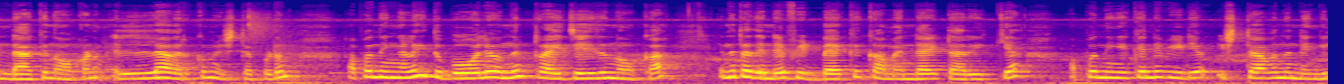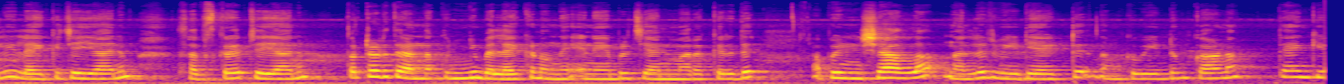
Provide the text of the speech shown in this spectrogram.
ഉണ്ടാക്കി നോക്കണം. എല്ലാവർക്കും ഇഷ്ടപ്പെടും. അപ്പോൾ നിങ്ങൾ ഇതുപോലെ ഒന്ന് ട്രൈ ചെയ്ത് നോക്കുക. എന്നിട്ട് അതിന്റെ ഫീഡ്ബാക്ക് കമന്റായിട്ട് അറിയിക്കുക. അപ്പോൾ നിങ്ങൾക്ക് എന്റെ വീഡിയോ ഇഷ്ടമാവുന്നുണ്ടെങ്കിൽ ലൈക്ക് ചെയ്യാനും സബ്സ്ക്രൈബ് ചെയ്യാനും തൊട്ടടുത്ത് കാണുന്ന കുഞ്ഞു ബെല്ലൈക്കൺ ഒന്ന് എനേബിൾ ചെയ്യാൻ മറക്കരുത്. അപ്പോൾ ഇൻഷാല്ല നല്ലൊരു വീഡിയോ ആയിട്ട് നമുക്ക് വീണ്ടും കാണാം. താങ്ക്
